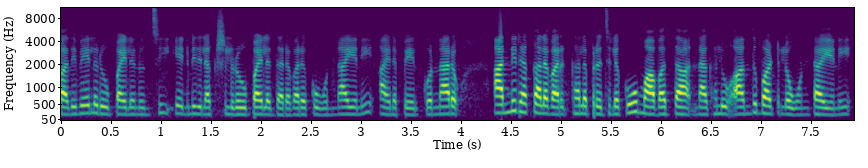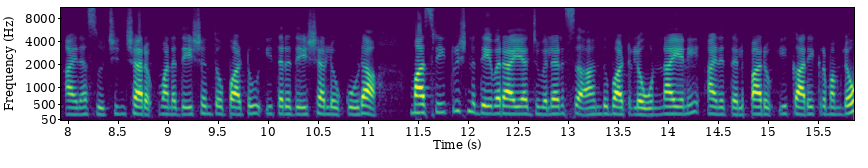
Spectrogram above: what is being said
పదివేల రూపాయల నుంచి ఎనిమిది లక్షల రూపాయల ధర వరకు ఉన్నాయని ఆయన పేర్కొన్నారు. అన్ని రకాల వర్గాల ప్రజలకు మా వద్ద నగలు అందుబాటులో ఉంటాయని ఆయన సూచించారు. మన దేశంతో పాటు ఇతర దేశాల్లో కూడా మా శ్రీకృష్ణ దేవరాయ జ్యువెలర్స్ అందుబాటులో ఉన్నాయని ఆయన తెలిపారు. ఈ కార్యక్రమంలో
